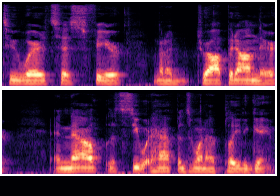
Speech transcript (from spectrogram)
to where it says sphere. I'm going to drop it on there. And now let's see what happens when I play the game.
